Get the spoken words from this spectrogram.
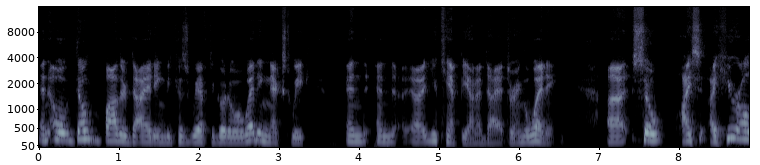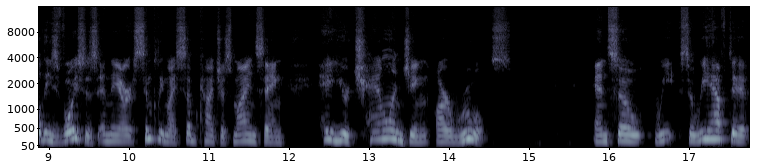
And oh, don't bother dieting because we have to go to a wedding next week, and and uh, you can't be on a diet during a wedding. Uh, so I I hear all these voices, and they are simply my subconscious mind saying, "Hey, you're challenging our rules." And so we so we have to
